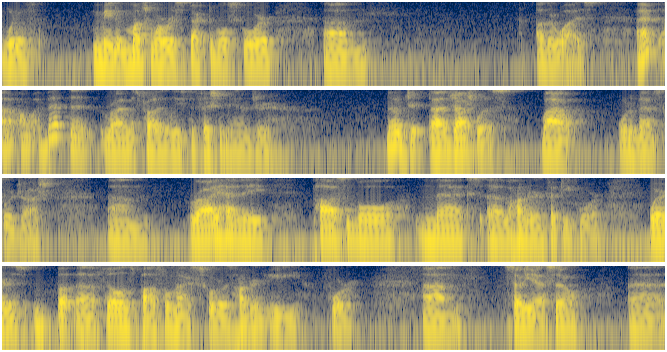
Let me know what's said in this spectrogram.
would have made a much more respectable score um, otherwise. I, I, I bet that Rye was probably the least efficient manager no, uh, Josh was. Wow, what a bad score, Josh. Um, Rye had a possible max of 154, whereas uh, Phil's possible max score was 184. Um, so yeah, so uh,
